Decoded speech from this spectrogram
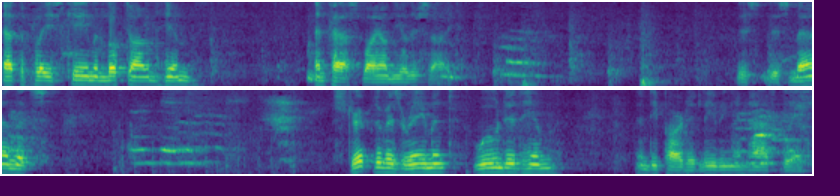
at the place, came and looked on him and passed by on the other side. This, this man that's stripped of his raiment, wounded him, and departed, leaving him half dead.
